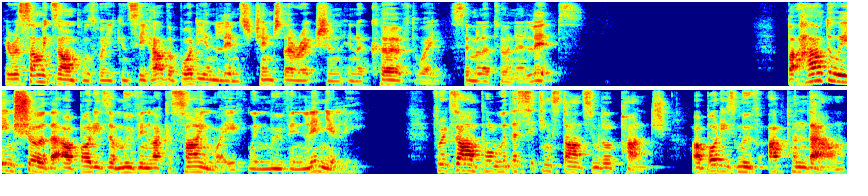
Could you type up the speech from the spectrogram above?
Here are some examples where you can see how the body and limbs change direction in a curved way, similar to an ellipse. But how do we ensure that our bodies are moving like a sine wave when moving linearly? For example, with a sitting stance middle punch, our bodies move up and down,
